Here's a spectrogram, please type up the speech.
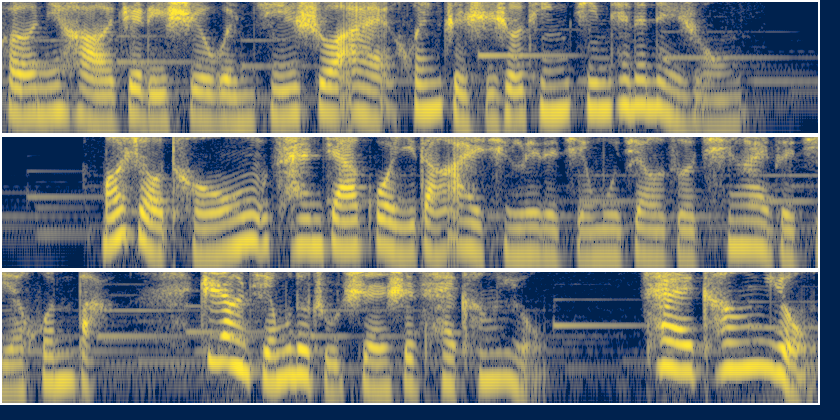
朋友你好，这里是文姬说爱，欢迎准时收听今天的内容。毛晓彤参加过一档爱情类的节目，叫做《亲爱的结婚吧》。这档节目的主持人是蔡康永，蔡康永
